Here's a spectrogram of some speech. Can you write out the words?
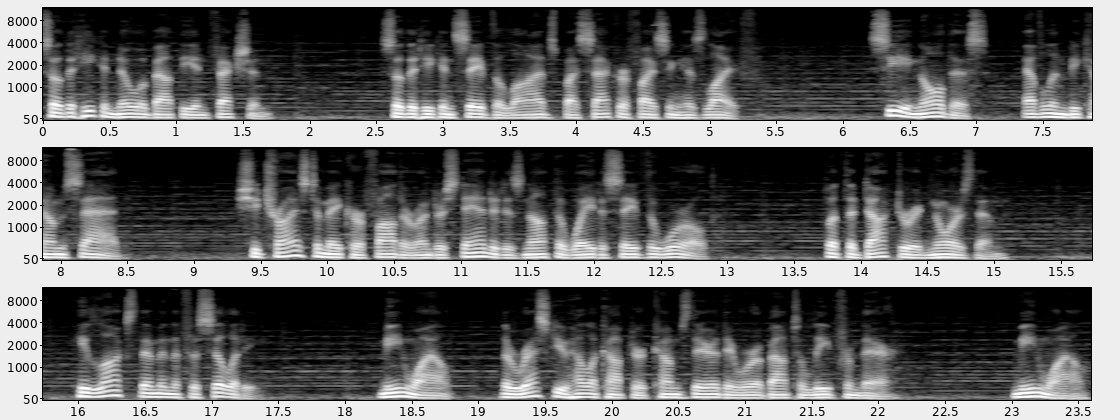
So that he can know about the infection. So that he can save the lives by sacrificing his life. Seeing all this, Evelyn becomes sad. She tries to make her father understand it is not the way to save the world. But the doctor ignores them. He locks them in the facility. Meanwhile, the rescue helicopter comes there they were about to leave from there. Meanwhile,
